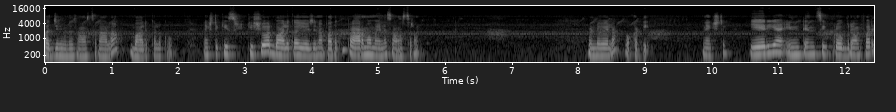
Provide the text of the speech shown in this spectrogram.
పద్దెనిమిది సంవత్సరాల బాలికలకు. నెక్స్ట్ కిషోర్ బాలికా యోజన పథకం ప్రారంభమైన సంవత్సరం. రెండు వేల ఒకటి next area intensive programme for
